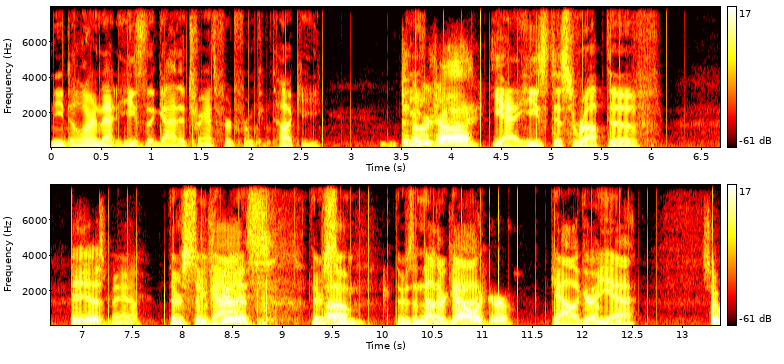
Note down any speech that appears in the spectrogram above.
need to learn that. He's the guy that transferred from Kentucky. Dojai, Yeah, he's disruptive. he is man. There's some He's guys. There's some. Um, There's another Uh, guy. Gallagher. Gallagher. Yeah. Yeah. So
